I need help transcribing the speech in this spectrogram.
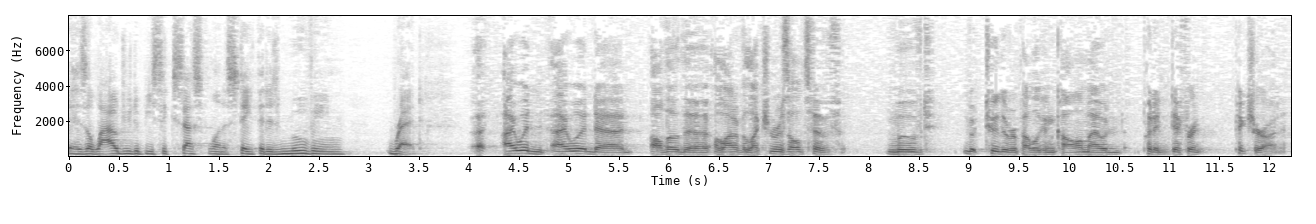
has allowed you to be successful in a state that is moving red? Uh, I would, I would, uh, although the, a lot of election results have moved to the Republican column, I would put a different picture on it.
